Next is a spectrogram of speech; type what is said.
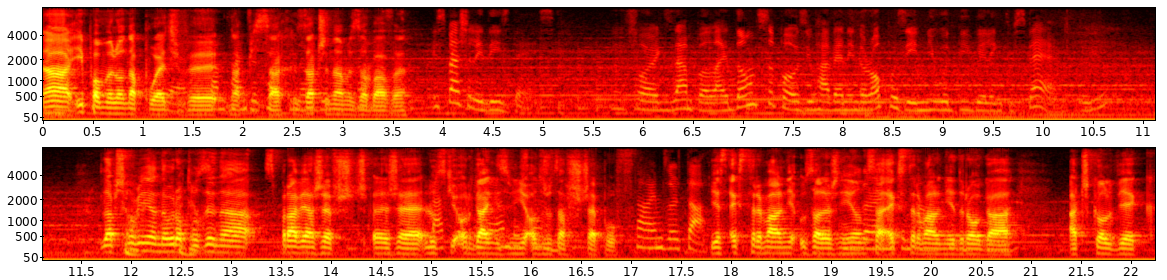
A, i pomylona płeć w napisach. Zaczynamy zabawę. trust, Especially these days. For example, I don't suppose you have any neuropozyne you would be willing to spare, do you? Dla przypomnienia, neuropozyna sprawia, że, wszcz- że ludzki organizm nie odrzuca wszczepów. Jest ekstremalnie uzależniająca, ekstremalnie droga, aczkolwiek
